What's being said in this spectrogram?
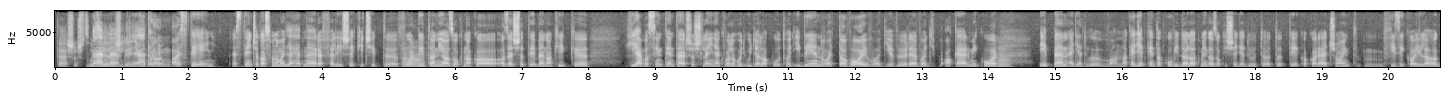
társas szociális Benne. lények hát vagyunk. A, ez tény, ez tény, csak azt mondom, hogy lehetne erre felé is egy kicsit fordítani Aha. azoknak a, az esetében, akik hiába szintén társas lények, valahogy úgy alakult, hogy idén, vagy tavaly, vagy jövőre, vagy akármikor, uh-huh. éppen egyedül vannak. Egyébként a Covid alatt még azok is egyedül töltötték a karácsonyt fizikailag,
